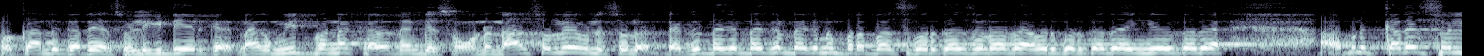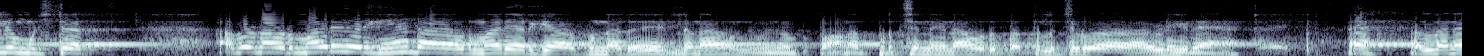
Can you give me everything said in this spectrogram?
உட்காந்து கதையை சொல்லிக்கிட்டே இருக்கார். நாங்கள் மீட் பண்ணால் கதை தான் பேசுவோம். ஒன்று நான் சொல்லுவேன் இவ்வளோ சொல்லுவார். டக்கு டக்கு டக்கு டக்குன்னு பிரபாஸுக்கு ஒரு கதை சொல்கிறார் அவருக்கு ஒரு கதை இங்கே ஒரு கதை அப்படின்னு கதை சொல்லி முடிச்சிட்டார். அப்புறம் நான் ஒரு மாதிரியா இருக்கேன். ஏன்டா ஒரு மாதிரியா இருக்கேன் அப்படின்னாரு. இல்லைண்ணா கொஞ்சம் கொஞ்சம் பண பிரச்சனைனா ஒரு பத்து லட்ச ரூபா அப்படிங்கிறேன் ஏ அதுதானே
